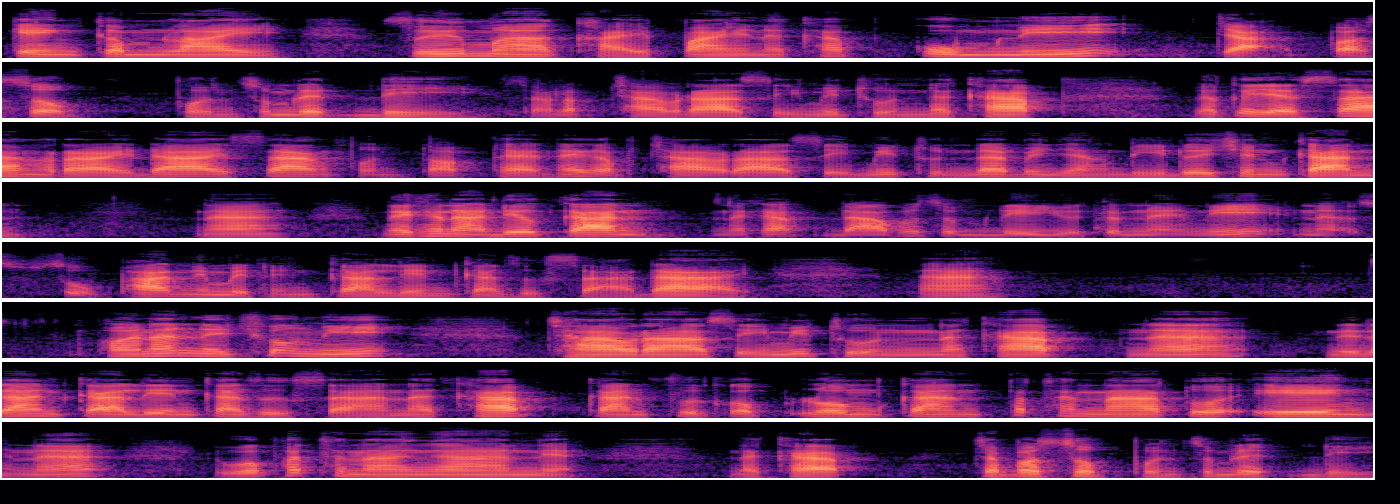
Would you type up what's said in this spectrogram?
เก็งกำไรซื้อมาขายไปนะครับ กลุ่มนี้จะประสบ ผลสำเร็จดีสำหรับชาวราศีมิถุนนะครับ แล้วก็จะสร้างรายได้สร้างผลตอบแทนให้กับชาวราศีมิถุนได้เป็นอย่างดีด้วยเช่นกันนะในขณะเดียวกันนะครับดาวพฤหัสบดีอยู่ตำแหน่งนี้นะสุภาพนี่หมายถึงการเรียนการศึกษาได้นะเพราะฉะนั้นในช่วงนี้ชาวราศีมิถุนนะครับนะในด้านการเรียนการศึกษานะครับ การฝึกอบรมการพัฒนาตัวเองนะหรือว่าพัฒนางานเนี่ยนะครับจะประสบผลสำเร็จดี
